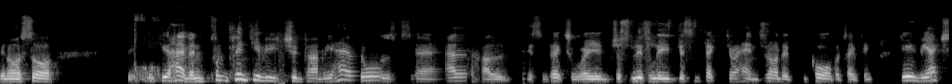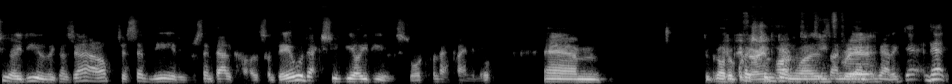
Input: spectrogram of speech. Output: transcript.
You know, so if you have, and pl- plenty of you should probably have those uh, alcohol disinfection where you just literally disinfect your hands, you know, the COVID type thing. They'd be actually ideal because they are up to 70, 80% alcohol. So they would actually be ideal stored for that kind of view. Um, the other question then was on the antibiotic. Yeah, that,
